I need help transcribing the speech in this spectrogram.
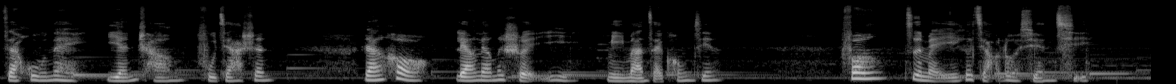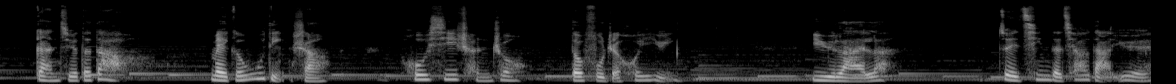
在户内延长附加深，然后凉凉的水意弥漫在空间。风自每一个角落旋起，感觉得到每个屋顶上呼吸沉重，都附着灰云。雨来了。最轻的敲打乐，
